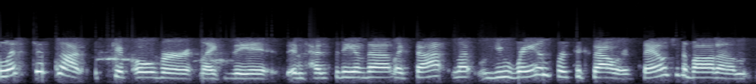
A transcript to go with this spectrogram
Let's just not skip over like the intensity of that. Like that, let you ran for six hours down to the bottom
